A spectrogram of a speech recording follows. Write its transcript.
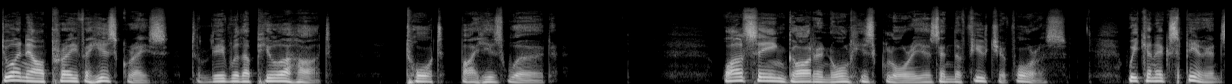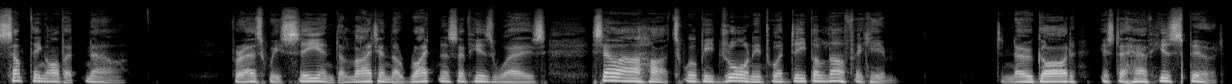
Do I now pray for his grace to live with a pure heart, taught by his word? While seeing God in all his glory is in the future for us, we can experience something of it now. For as we see and delight in the rightness of his ways, so our hearts will be drawn into a deeper love for him. To know God is to have his Spirit,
